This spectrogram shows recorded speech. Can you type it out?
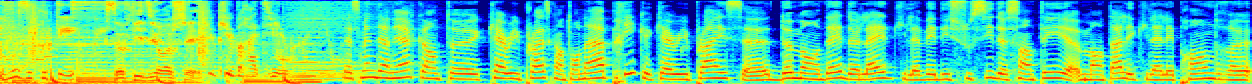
Vous écoutez Sophie Durocher. Cube Radio. La semaine dernière, quand euh, Carrie Price, quand on a appris que Carrie Price euh, demandait de l'aide, qu'il avait des soucis de santé euh, mentale et qu'il allait prendre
